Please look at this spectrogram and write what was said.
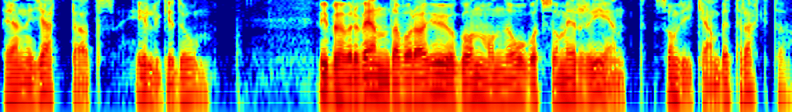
en hjärtats helgedom. Vi behöver vända våra ögon mot något som är rent, som vi kan betrakta.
